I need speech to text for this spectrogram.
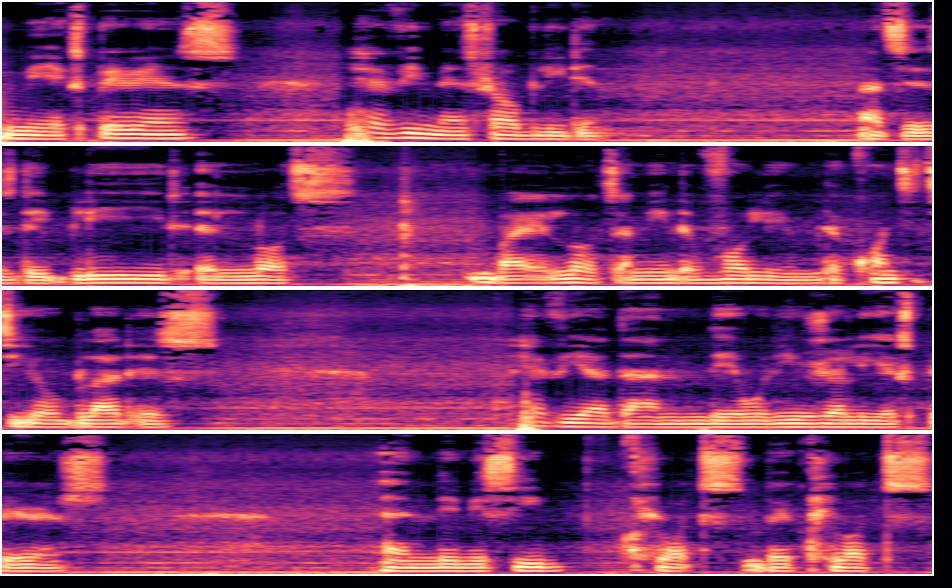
may experience heavy menstrual bleeding. That is, they bleed a lot. By a lot, I mean the volume, the quantity of blood is heavier than they would usually experience. And they may see clots, big clots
